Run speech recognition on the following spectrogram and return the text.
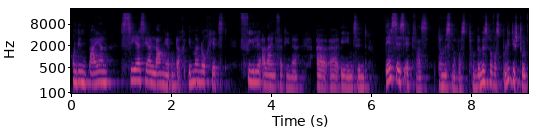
und in Bayern sehr, sehr lange und auch immer noch jetzt viele Alleinverdiener-Ehen äh, sind. Das ist etwas, da müssen wir was tun, da müssen wir was politisch tun.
